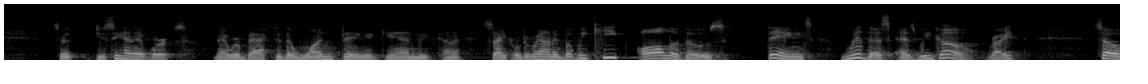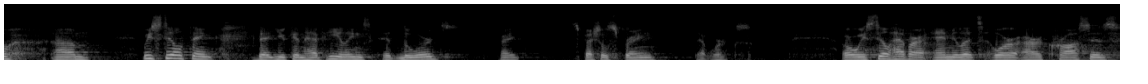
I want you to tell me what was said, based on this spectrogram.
so do you see how that works? Now we're back to the one thing again. We've kind of cycled around it, but we keep all of those things with us as we go, right? So um, We still think that you can have healings at Lourdes, right? Special spring, that works. Or we still have our amulets or our crosses.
